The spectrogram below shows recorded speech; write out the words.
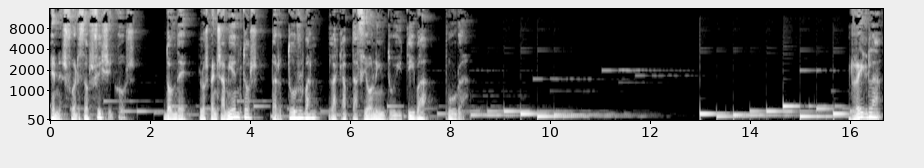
en esfuerzos físicos, donde los pensamientos perturban la captación intuitiva pura. Regla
